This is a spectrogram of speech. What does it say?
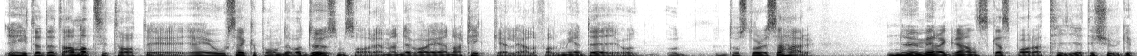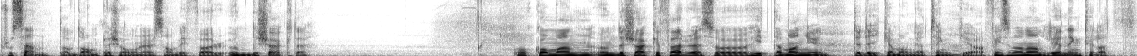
Jag hittade ett annat citat, jag är osäker på om det var du som sa det, men det var i en artikel i alla fall med dig och, och då står det så här. Numera granskas bara 10-20% av de personer som vi förr undersökte. Och om man undersöker färre så hittar man ju inte lika många tänker jag. Finns det någon anledning till att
